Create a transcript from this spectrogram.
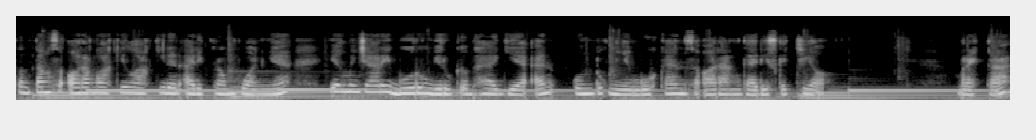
tentang seorang laki-laki dan adik perempuannya yang mencari burung biru kebahagiaan untuk menyembuhkan seorang gadis kecil. Mereka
